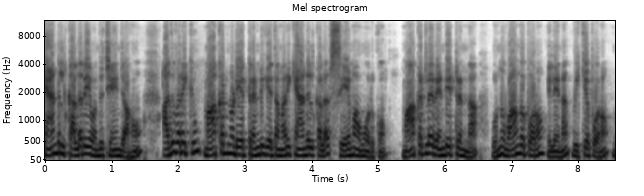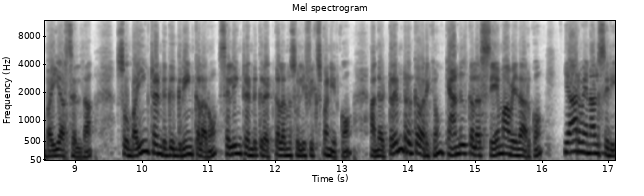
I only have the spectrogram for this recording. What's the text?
கேண்டில் கலரே வந்து சேஞ்ச் ஆகும். அது வரைக்கும் மார்க்கெட்னுடைய ட்ரெண்டுக்கு ஏற்ற மாதிரி கேண்டில் கலர் சேமாகவும் இருக்கும். மார்க்கெட்டில் ரெண்டே ட்ரெண்ட் தான். ஒன்று வாங்க போகிறோம் இல்லைன்னா விற்க போகிறோம் பை ஆர் செல் தான். ஸோ பையிங் ட்ரெண்டுக்கு க்ரீன் கலரும் செல்லிங் ட்ரெண்டுக்கு ரெட் கலர்னு சொல்லி ஃபிக்ஸ் பண்ணியிருக்கோம். அந்த ட்ரெண்ட் இருக்க வரைக்கும் கேண்டில் கலர் சேமாகவே தான் இருக்கும். யார் வேணாலும் சரி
